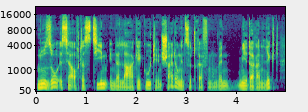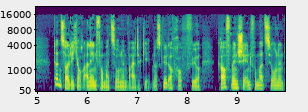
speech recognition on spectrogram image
Nur so ist ja auch das Team in der Lage, gute Entscheidungen zu treffen. Und wenn mir daran liegt, dann sollte ich auch alle Informationen weitergeben. Das gilt auch für kaufmännische Informationen.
